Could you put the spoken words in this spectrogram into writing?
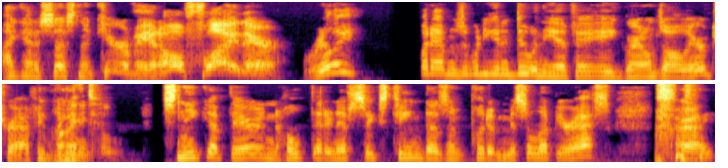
I got a Cessna Caravan. I'll fly there. Really? What happens? What are you going to do when the FAA grounds all air traffic? Right. sneak up there and hope that an F-16 doesn't put a missile up your ass? All right.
